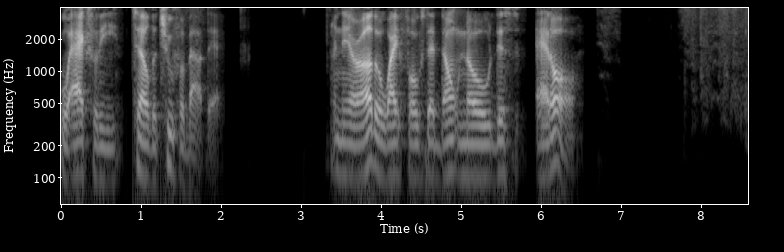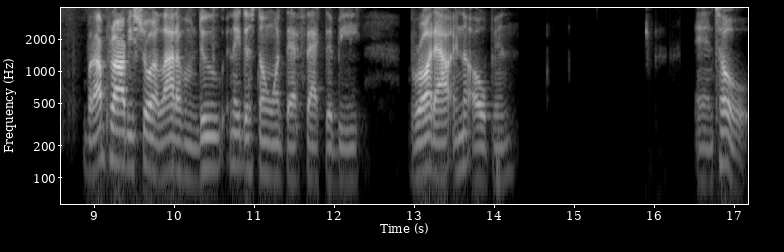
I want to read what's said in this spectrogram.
will actually tell the truth about that. And there are other white folks that don't know this at all. But I'm probably sure a lot of them do, and they just don't want that fact to be brought out in the open and told.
